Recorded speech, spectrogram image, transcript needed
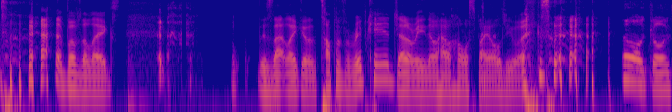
above the legs. Is that like a top of a rib cage? I don't really know how horse biology works. Oh god.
